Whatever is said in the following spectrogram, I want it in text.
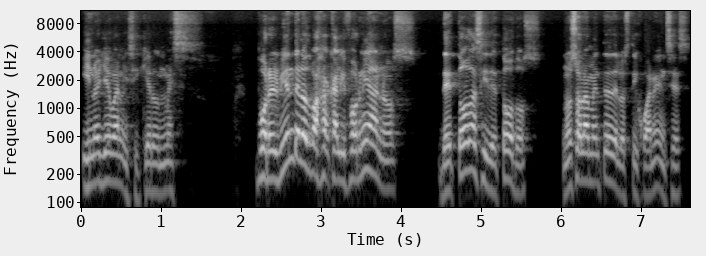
y no lleva ni siquiera un mes. Por el bien de los baja californianos, de todas y de todos, no solamente de los tijuanenses,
